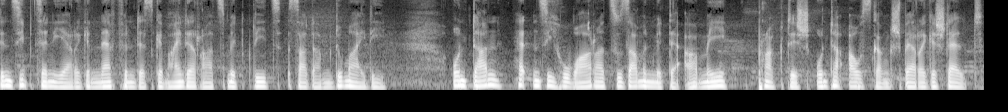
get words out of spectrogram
den 17-jährigen Neffen des Gemeinderatsmitglieds Saddam Dumaidi. Und dann hätten sie Huwara zusammen mit der Armee praktisch unter Ausgangssperre gestellt.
